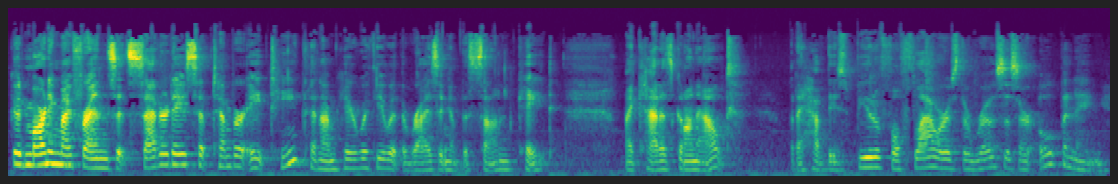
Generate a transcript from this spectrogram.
Good morning, my friends. It's Saturday, September 18th, and I'm here with you at the rising of the sun, Kate. My cat has gone out, but I have these beautiful flowers. The roses are opening.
